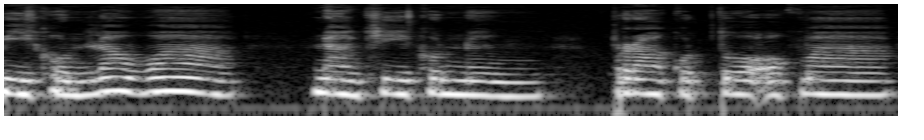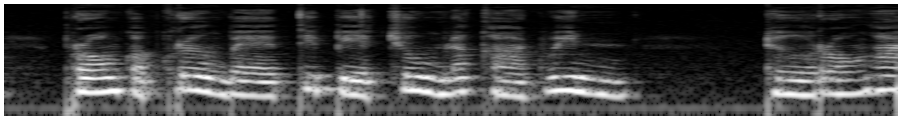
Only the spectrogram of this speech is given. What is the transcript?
มีคนเล่าว่า นางชีคนหนึ่ง ปรากฏตัวออกมา พร้อมกับเครื่องแบบที่เปียกชุ่มและขาดวิ่น เธอร้องไห้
